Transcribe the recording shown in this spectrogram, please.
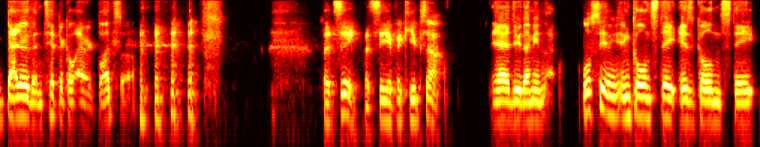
better than typical Eric Bledsoe. Let's see. Let's see if it keeps up. Yeah, dude. I mean, we'll see. I mean, and Golden State is Golden State.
